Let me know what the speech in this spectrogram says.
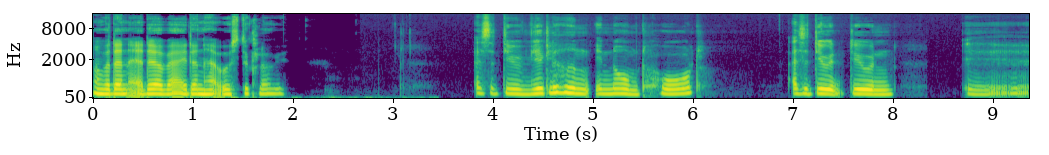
Og hvordan er det at være i den her osteklokke? Altså, det er jo i virkeligheden enormt hårdt. Altså, det er jo, det er jo en, øh,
